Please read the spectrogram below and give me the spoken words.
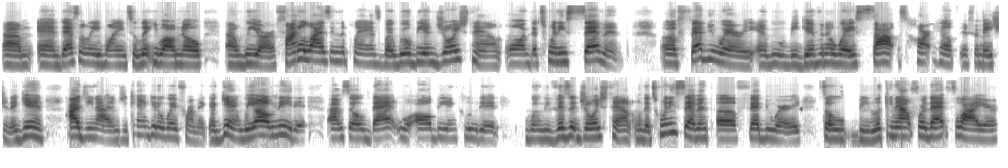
um, and definitely wanting to let you all know uh, we are finalizing the plans, but we'll be in Georgetown on the 27th of February, and we will be giving away socks, heart health information. Again, hygiene items. You can't get away from it. Again, we all need it. Um, so that will all be included when we visit Georgetown on the 27th of February. So be looking out for that flyer.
